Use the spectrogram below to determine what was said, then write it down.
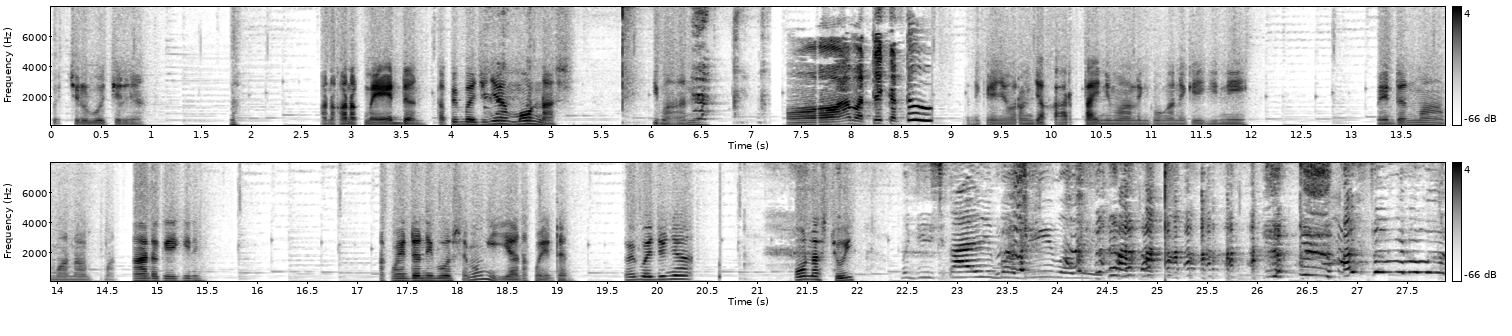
Bocil-bocilnya. Anak-anak Medan, tapi bajunya Monas. Gimana? Oh, sama tiket tuh. Ini kayaknya orang Jakarta ini mah lingkungannya kayak gini. Medan mah mana mana ada kayak gini. Anak Medan nih bos, emang iya anak Medan. Tapi bajunya Monas cuy. Benci sekali babi babi. Astagfirullah.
